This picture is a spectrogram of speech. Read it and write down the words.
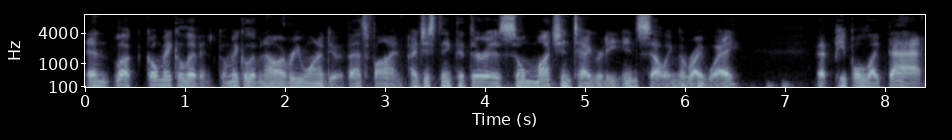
And look, go make a living. Go make a living however you want to do it. That's fine. I just think that there is so much integrity in selling the right way that people like that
